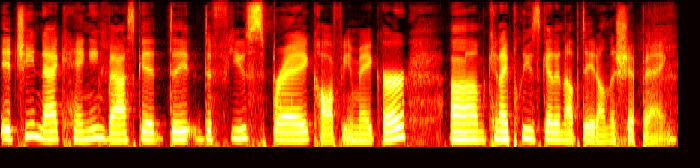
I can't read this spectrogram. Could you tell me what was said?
itchy neck, hanging basket, di- diffuse spray coffee maker. Um, can I please get an update on the shipping?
